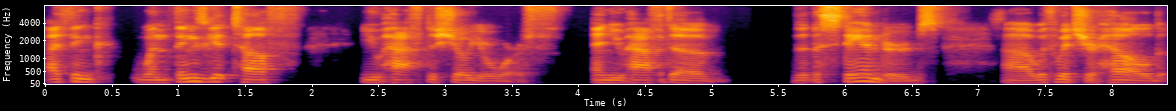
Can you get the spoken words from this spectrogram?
I think when things get tough, you have to show your worth, and you have to the, the standards uh, with which you're held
